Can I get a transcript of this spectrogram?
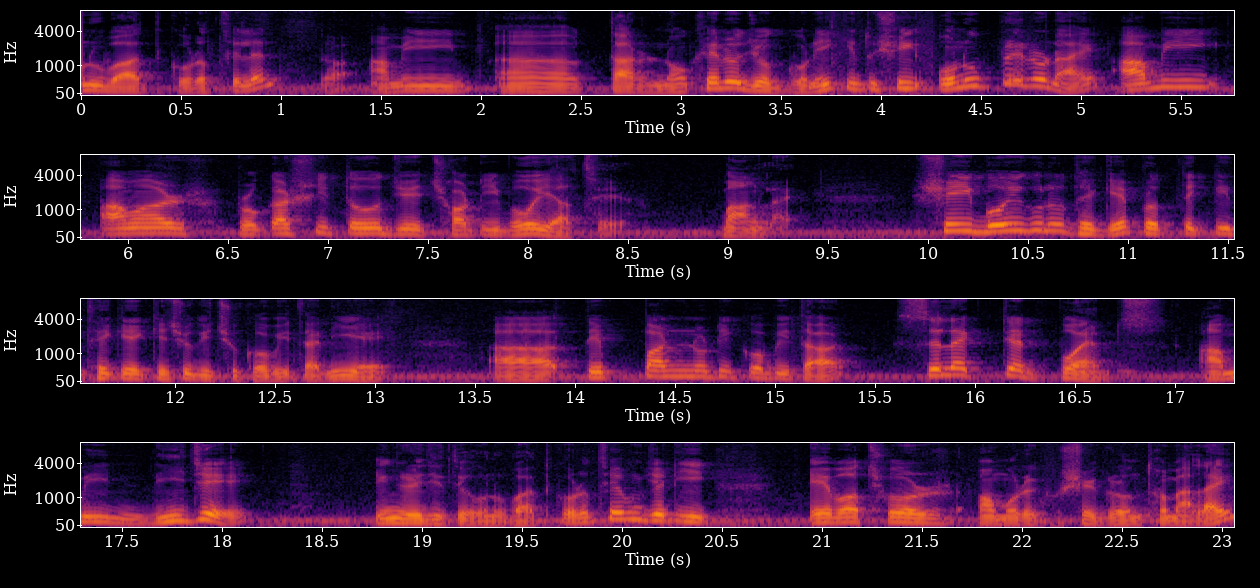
অনুবাদ করেছিলেন আমি তার নখেরও যোগ্য নেই, কিন্তু সেই অনুপ্রেরণায় আমি আমার প্রকাশিত যে ছটি বই আছে বাংলায় সেই বইগুলো থেকে, প্রত্যেকটি থেকে কিছু কিছু কবিতা নিয়ে তেপ্পান্নটি কবিতার সিলেক্টেড পোয়েমস আমি নিজে ইংরেজিতে অনুবাদ করেছি এবং যেটি এবছর অমর একুশে গ্রন্থমেলায়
